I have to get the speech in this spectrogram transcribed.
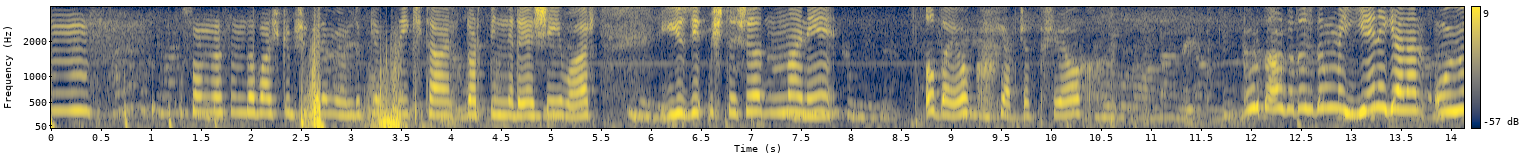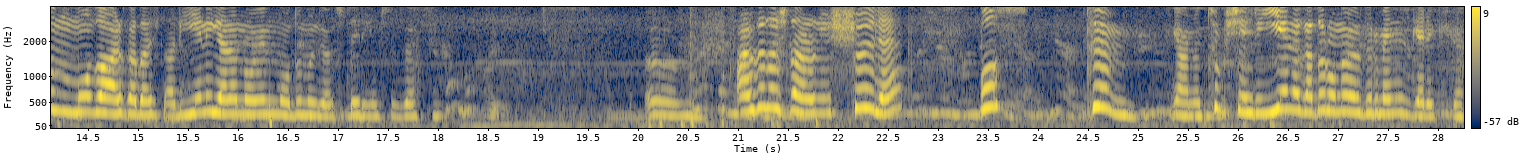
Hmm, sonrasında başka bir şey göremiyorum. Dükkanda iki tane 4000 liraya şey var. 170 taşa nane o da yok. Yapacak bir şey yok. Burada arkadaşlarım ve yeni gelen oyun modu arkadaşlar. Yeni gelen oyun modunu göstereyim size. Ee, Arkadaşlar şöyle boss tüm yani tüm şehri yiyene kadar onu öldürmeniz gerekiyor.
